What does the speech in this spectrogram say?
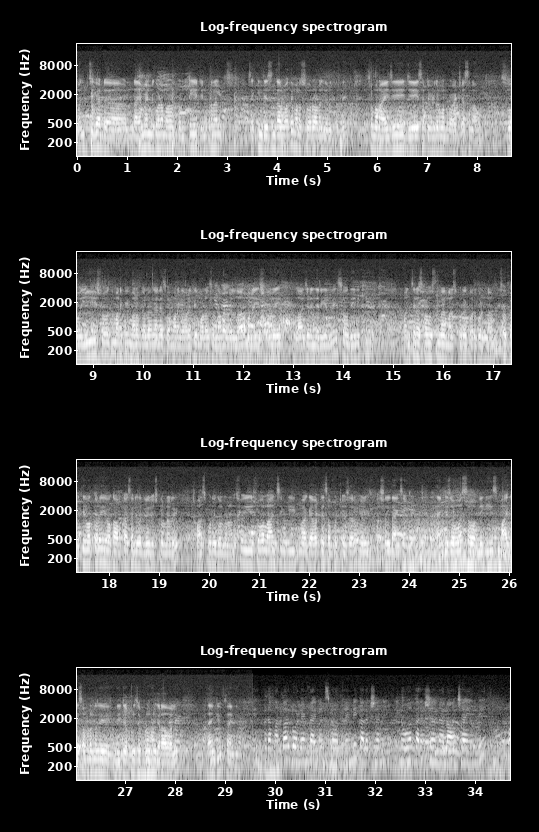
మంచిగా డైమండ్ కూడా మనం ట్వంటీ ఎయిట్ ఇంటర్నల్ చెక్కింగ్ చేసిన తర్వాతే మనం షో రావడం జరుగుతుంది. సో మనం ఐజీ జేఈ సర్టిఫికేట్ కూడా మనం ప్రొవైడ్ చేస్తున్నాము. సో ఈ షోకి మనకి మనం పిలవగానే సో మనకి ఎవరైతే మోడల్స్ ఉన్నారో వీళ్ళ ద్వారా మనం ఈ షోని లాంచ్ చేయడం జరిగింది. సో దీనికి మంచి రెస్పాన్స్ మేము మనస్ఫూర్తిగా కోరుకుంటున్నాం. సో ప్రతి ఒక్కరూ ఈ ఒక అవకాశాన్ని సద్వినియోగం చేసుకుంటారని మనస్ఫూర్తిగా కోరుకుంటున్నాను. సో ఈ షో లాంచింగ్కి మాకు ఎవరైతే సపోర్ట్ చేశారో వీళ్ళకి స్పెషల్ థ్యాంక్స్ అండి. Thank you so much so మీకు ఈ మాకు సపోర్ట్ అనేది మీకు ఎప్పుడు చెప్పడం మనకి రావాలి. థ్యాంక్ యూ థ్యాంక్ యూ ఇక్కడ Malabar gold and డైమండ్స్లో trendy collection Nova collection launch అయింది.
